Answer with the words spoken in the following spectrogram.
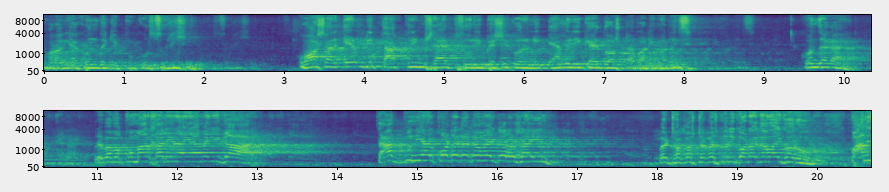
বরং এখন দেখি পুকুর চুরি। ওয়াসার এমডি তাকরিম সাহেব চুরি বেশি করেনি, আমেরিকায় দশটা বাড়ি বানাইছে। কোন জায়গায়? বাবা, কুমারখালী নাই আমেরিকায়। তাঁত বুনিয়ার ক টাকা কামাই করো সাইন ওই ঠকস ঠকস করে ক টাকা কামাই করো। পানি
